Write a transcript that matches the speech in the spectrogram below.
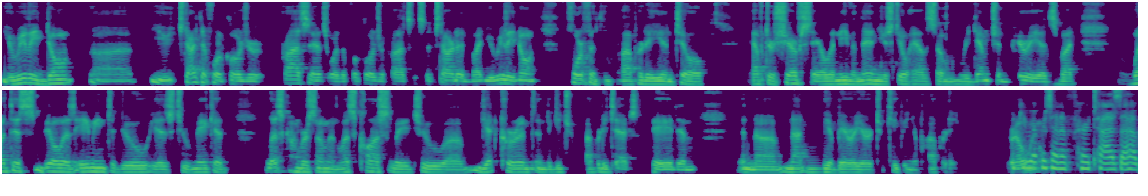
you really don't uh, you start the foreclosure process or the foreclosure process has started but you really don't forfeit the property until after sheriff's sale and even then you still have some redemption periods but what this bill is aiming to do is to make it less cumbersome and less costly to uh, get current and to get your property tax paid and and uh, not be a barrier to keeping your property Mr. Thank you, Representative Hertaus. Uh,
